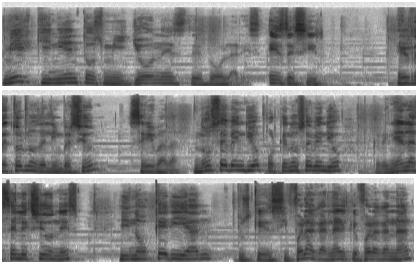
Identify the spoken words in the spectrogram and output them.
1.500 millones de dólares. Es decir, el retorno de la inversión se iba a dar. No se vendió, ¿por qué no se vendió? Porque venían las elecciones y no querían pues que si fuera a ganar el que fuera a ganar,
